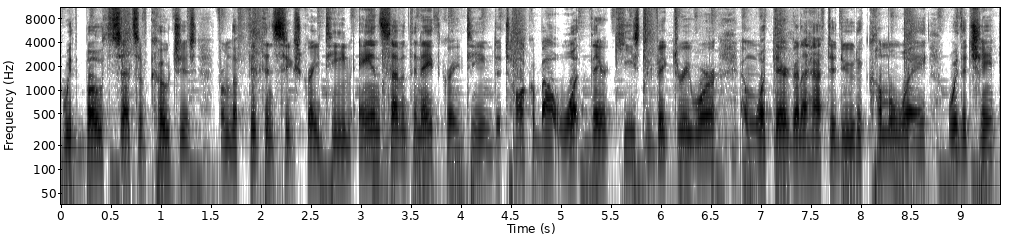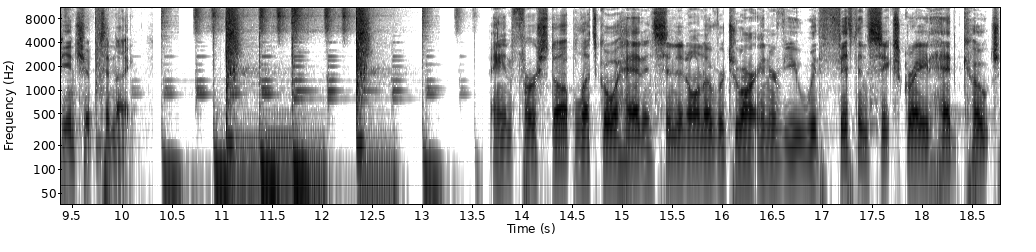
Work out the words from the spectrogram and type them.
with both sets of coaches from the fifth and sixth grade team and seventh and eighth grade team to talk about what their keys to victory were and what they're going to have to do to come away with a championship tonight. And first up, let's go ahead and send it on over to our interview with fifth and sixth grade head coach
